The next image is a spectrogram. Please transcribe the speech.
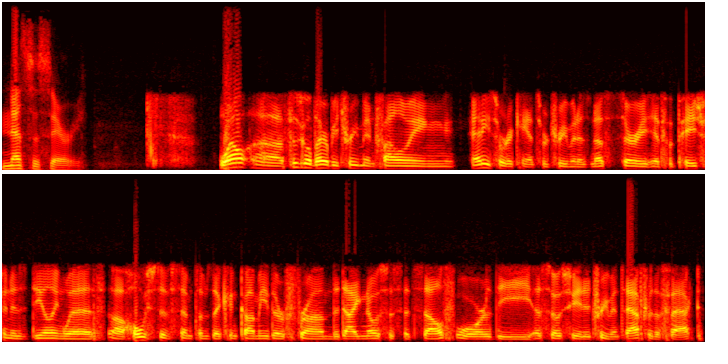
necessary? Well, uh, physical therapy treatment following any sort of cancer treatment is necessary if a patient is dealing with a host of symptoms that can come either from the diagnosis itself or the associated treatments after the fact.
